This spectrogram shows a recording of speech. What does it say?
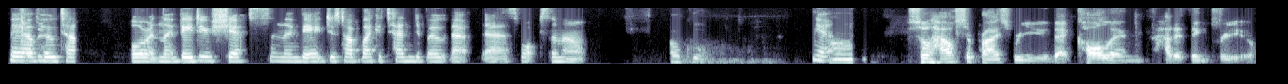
they have hotel or and like they do shifts and then they just have like a tender boat that uh, swaps them out. Oh cool. Yeah. Um, so how surprised were you that colin had a thing for you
